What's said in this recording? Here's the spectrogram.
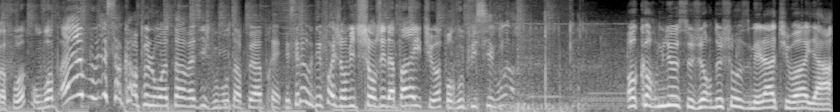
ma foi. On voit. Ah, ouais, c'est encore un peu lointain, vas-y, je vous monte un peu après. Et c'est là où des fois j'ai envie de changer d'appareil, tu vois, pour que vous puissiez voir encore mieux ce genre de choses. Mais là tu vois il y a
